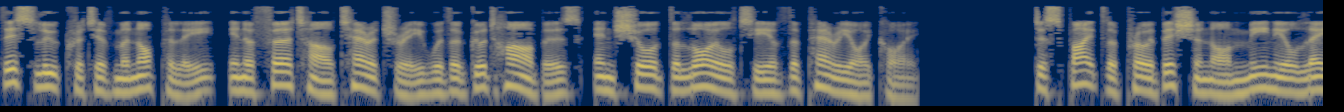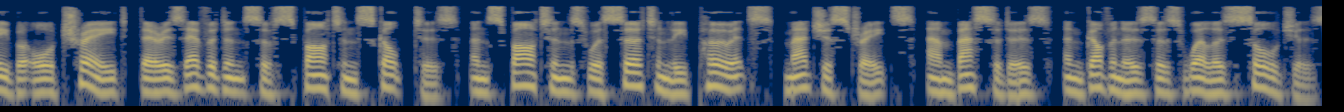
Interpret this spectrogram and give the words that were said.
This lucrative monopoly, in a fertile territory with a good harbors, ensured the loyalty of the perioikoi. Despite the prohibition on menial labor or trade, there is evidence of Spartan sculptors, and Spartans were certainly poets, magistrates, ambassadors, and governors as well as soldiers.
